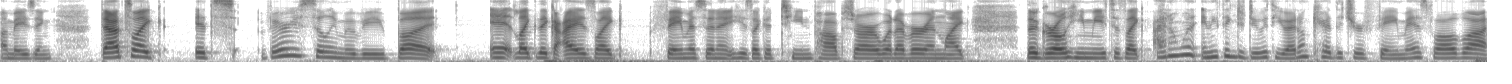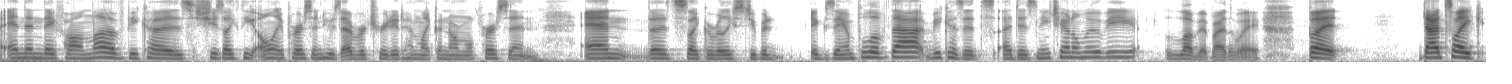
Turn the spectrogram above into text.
Amazing. That's like it's a very silly movie, but it like the guy is like famous in it. He's like a teen pop star or whatever, and like the girl he meets is like, I don't want anything to do with you. I don't care that you're famous, blah blah blah. And then they fall in love because she's like the only person who's ever treated him like a normal person. And that's like a really stupid example of that because it's a Disney Channel movie. Love it by the way. But that's like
